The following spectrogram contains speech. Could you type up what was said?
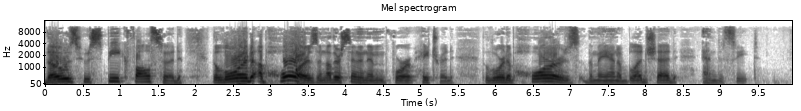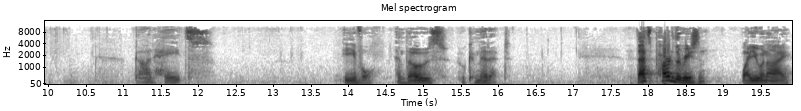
those who speak falsehood. The Lord abhors, another synonym for hatred, the Lord abhors the man of bloodshed and deceit. God hates evil and those who commit it. That's part of the reason why you and I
